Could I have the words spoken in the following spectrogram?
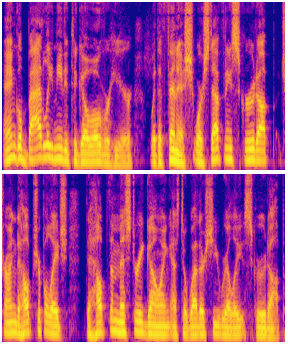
Angle badly needed to go over here with a finish where Stephanie screwed up trying to help Triple H to help the mystery going as to whether she really screwed up.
